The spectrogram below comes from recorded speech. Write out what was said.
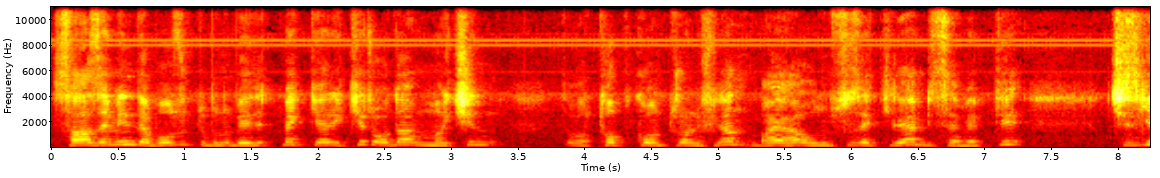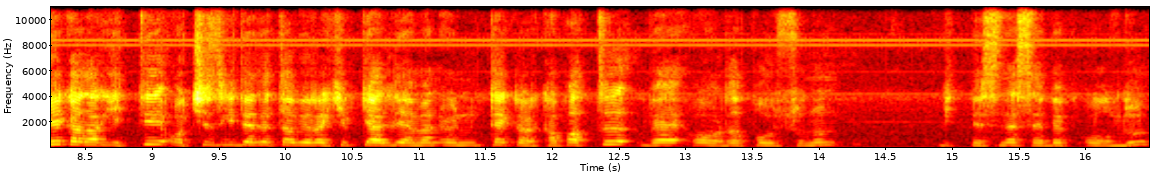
Sağ zemini de bozuktu. Bunu belirtmek gerekir. O da maçın o top kontrolü falan bayağı olumsuz etkileyen bir sebepti. Çizgiye kadar gitti. O çizgide de tabii rakip geldi hemen önünü tekrar kapattı ve orada pozisyonun bitmesine sebep oldu.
